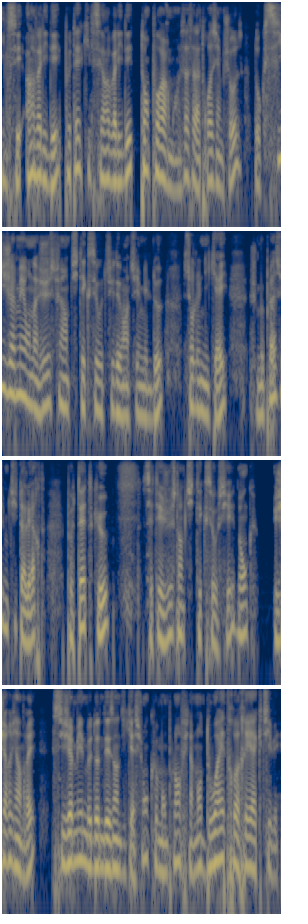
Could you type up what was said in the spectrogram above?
il s'est invalidé. Peut-être qu'il s'est invalidé temporairement. Et ça, c'est la troisième chose. Donc, si jamais on a juste fait un petit excès au-dessus des 28002 sur le Nikkei, je me place une petite alerte. Peut-être que c'était juste un petit excès haussier. Donc, j'y reviendrai si jamais il me donne des indications que mon plan finalement doit être réactivé.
